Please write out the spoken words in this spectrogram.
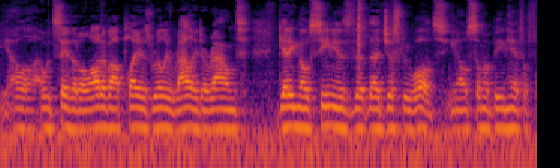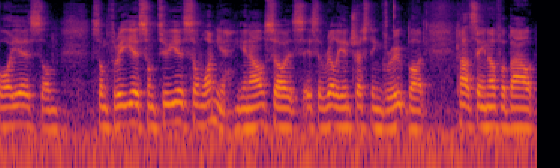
you know, I would say that a lot of our players really rallied around getting those seniors that they're just rewards. You know, some have been here for four years, some some three years, some two years, some one year. You know, so it's it's a really interesting group, but can't say enough about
